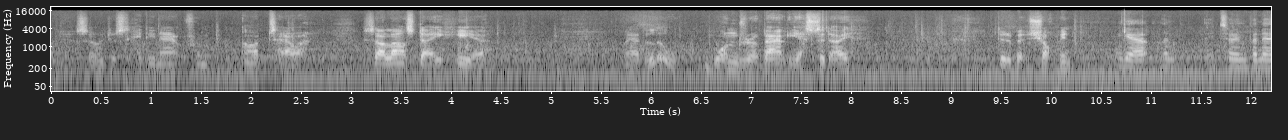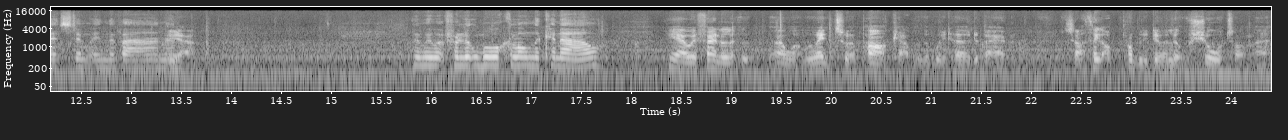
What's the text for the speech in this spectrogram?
Yeah, so we're just heading out from our tower. It's our last day here. We had a little wander about yesterday. Did a bit of shopping. Yeah, and into Inverness, didn't we, in the van? And Yeah. Then we went for a little walk along the canal. Yeah, we found a little. Oh well, we went to a park up that we'd heard about. So I think I'll probably do a little short on that.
